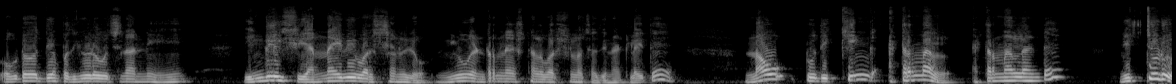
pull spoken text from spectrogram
ఒకటో అధ్యాయం పదిహేడో వచనాన్ని ఇంగ్లీష్ ఎన్ఐవి వర్షన్లో న్యూ ఇంటర్నేషనల్ వర్షన్లో చదివినట్లయితే now to the king eternal eternal అంటే నిత్యుడు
